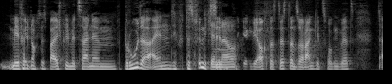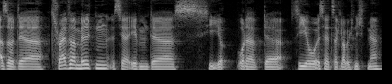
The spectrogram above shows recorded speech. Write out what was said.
Mir fällt noch das Beispiel mit seinem Bruder ein. Das finde ich genau. irgendwie auch, dass das dann so rangezogen wird. Also der Trevor Milton ist ja eben der CEO oder der CEO ist er jetzt ja glaube ich nicht mehr.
